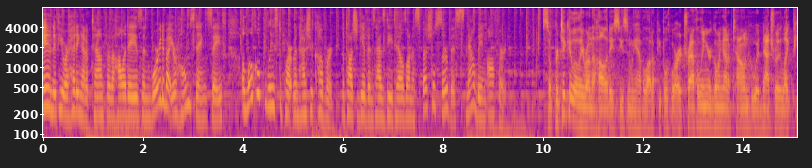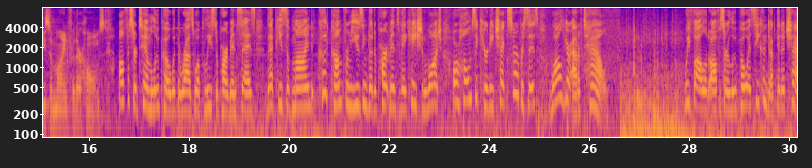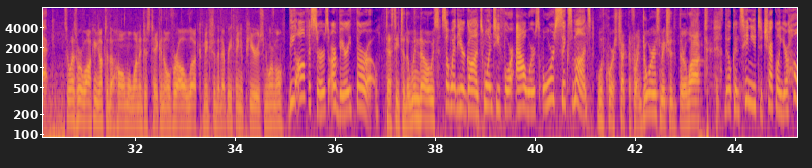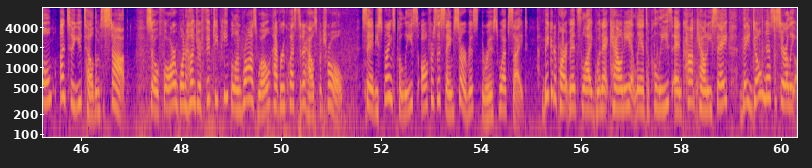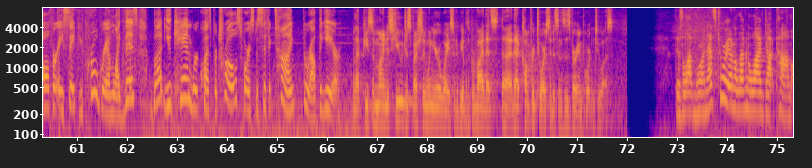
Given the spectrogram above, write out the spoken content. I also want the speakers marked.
Speaker 1: And if you are heading out of town for the holidays and worried about your home staying safe, a local police department has you covered. Latasha Givens has details on a special service now being offered.
Speaker 2: So particularly around the holiday season, we have a lot of people who are traveling or going out of town who would naturally like peace of mind for their homes.
Speaker 3: Officer Tim Lupo with the Roswell Police Department says that peace of mind could come from using the department's vacation watch or home security check services while you're out of town. We followed Officer Lupo as he conducted a check.
Speaker 4: So as we're walking up to the home, we'll want to just take an overall look, make sure that everything appears normal.
Speaker 3: The officers are very thorough.
Speaker 4: Test each of the windows.
Speaker 3: So whether you're gone 24 hours or six months,
Speaker 4: we'll of course check the front doors, make sure that they're locked.
Speaker 3: They'll continue to check on your home until you tell them to stop. So far, 150 people in Roswell have requested a house patrol. Sandy Springs Police offers the same service through its website. Bigger departments like Gwinnett County, Atlanta Police, and Cobb County say they don't necessarily offer a safety program like this, but you can request patrols for a specific time throughout the year.
Speaker 2: That peace of mind is huge, especially when you're away. So to be able to provide that, uh, that comfort to our citizens is very important to us.
Speaker 5: There's a lot more on that story on 11alive.com.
